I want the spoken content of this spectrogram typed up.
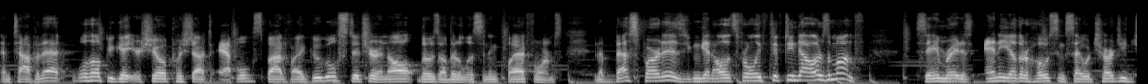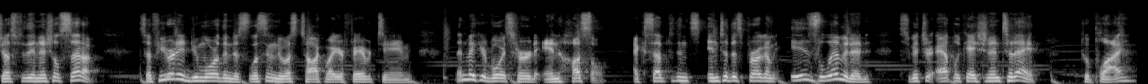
And on top of that, we'll help you get your show pushed out to Apple, Spotify, Google, Stitcher, and all those other listening platforms. And the best part is you can get all this for only $15 a month. Same rate as any other hosting site would charge you just for the initial setup. So if you're ready to do more than just listening to us talk about your favorite team, then make your voice heard in Hustle. Acceptance into this program is limited, so get your application in today. To apply,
